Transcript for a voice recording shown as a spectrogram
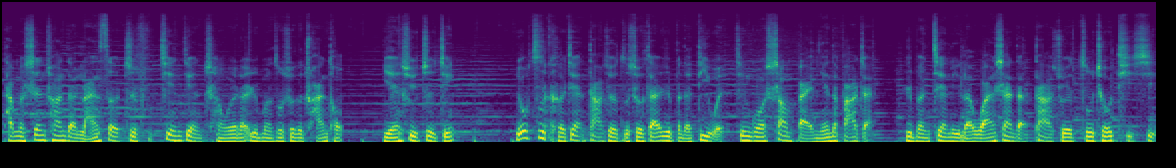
他们身穿的蓝色制服渐渐成为了日本足球的传统，延续至今。由此可见，大学足球在日本的地位。经过上百年的发展。日本建立了完善的大学足球体系。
